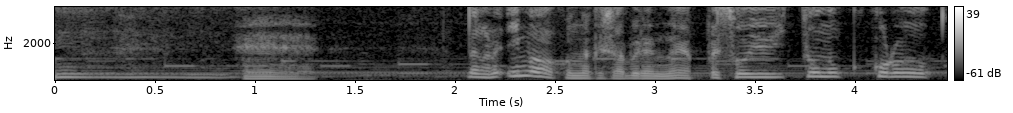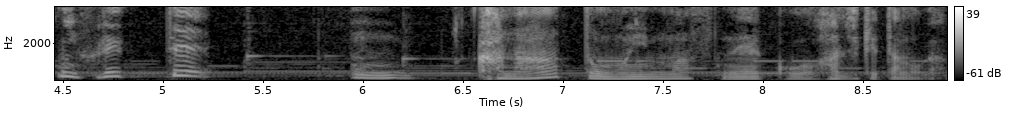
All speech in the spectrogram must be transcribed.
うん。えーだから今はこんだけ喋れるのはやっぱりそういう人の心に触れて、うん、かなと思いますね。こう弾けたのが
